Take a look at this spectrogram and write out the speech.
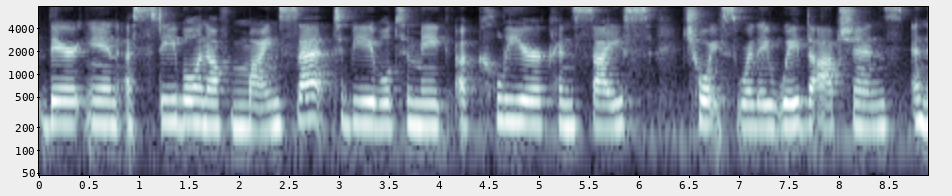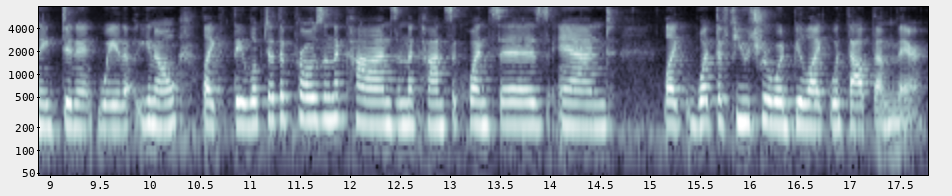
they're in a stable enough mindset to be able to make a clear, concise choice where they weighed the options and they didn't weigh the, you know, like they looked at the pros and the cons and the consequences and like what the future would be like without them there.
